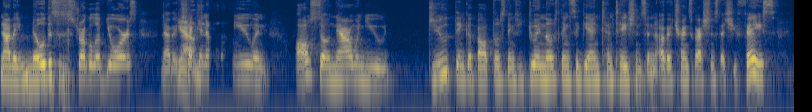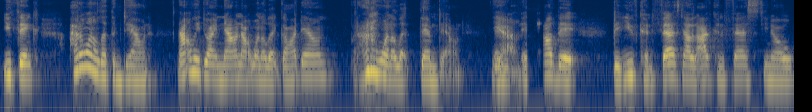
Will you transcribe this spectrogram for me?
Now they know this is a struggle of yours. Now they're yeah. checking up on you. And also now when you do think about those things, doing those things again, temptations and other transgressions that you face, you think, I don't want to let them down. Not only do I now not want to let God down, but I don't want to let them down. And, yeah. And now that that you've confessed, now that I've confessed, you know,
